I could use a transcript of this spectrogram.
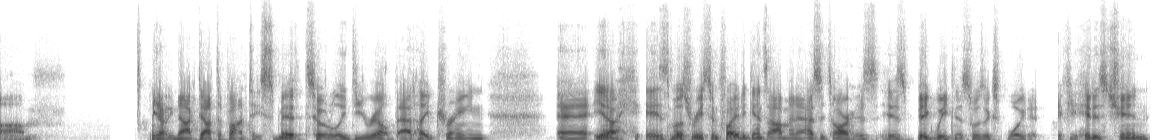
Um, you know, he knocked out Devonte Smith, totally derailed that hype train. And you know, his most recent fight against Ottman Azaitar, his his big weakness was exploited. If you hit his chin,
